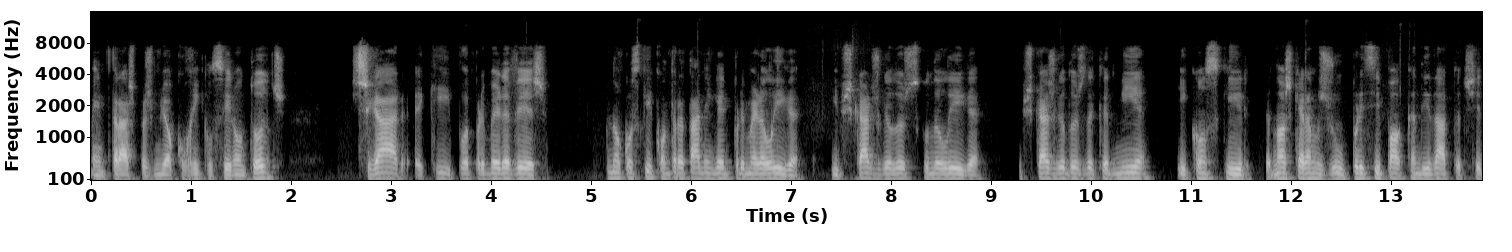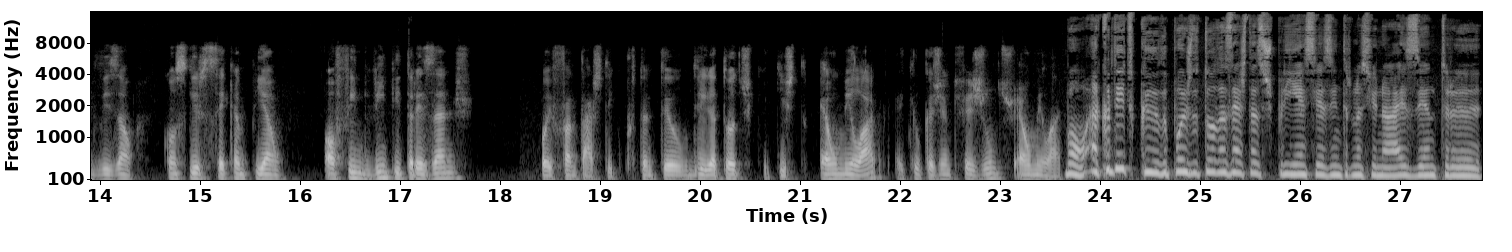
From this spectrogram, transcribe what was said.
entre aspas, melhor currículo saíram todos, chegar aqui pela primeira vez, não conseguir contratar ninguém de Primeira Liga e buscar jogadores de Segunda Liga, buscar jogadores da Academia e conseguir, nós que éramos o principal candidato a descer divisão, conseguir ser campeão ao fim de 23 anos, foi fantástico. Portanto, eu digo a todos que, isto é um milagre, aquilo que a gente fez juntos é um milagre. Bom, acredito que depois de todas estas experiências internacionais entre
